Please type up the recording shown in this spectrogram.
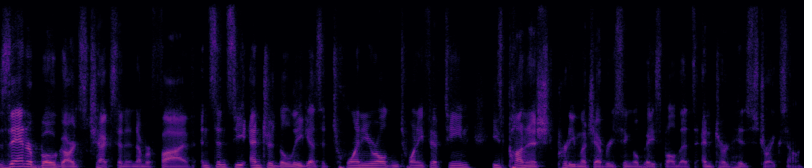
Xander Bogaerts checks in at number five. And since he entered the league as a 20 year old in 2015, he's punished pretty much every single baseball that's entered his strike zone.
